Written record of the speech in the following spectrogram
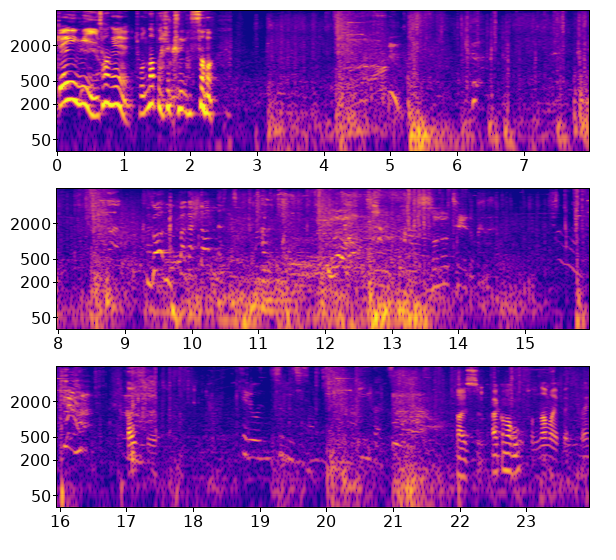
게임이 이상해. 존나 빨리 끝났어. 나이스. 새로운 수비 지점. 이거지. 나이스. 깔끔하고. 존나 많이 뺐는데?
